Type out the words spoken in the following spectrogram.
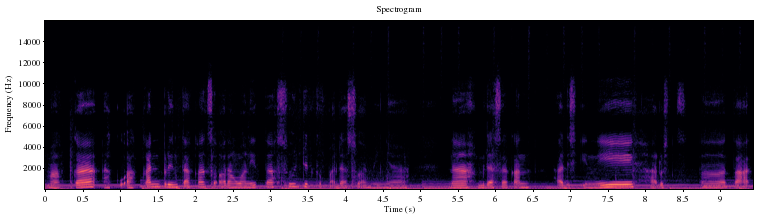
maka aku akan perintahkan seorang wanita sujud kepada suaminya. Nah, berdasarkan hadis ini harus e, taat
